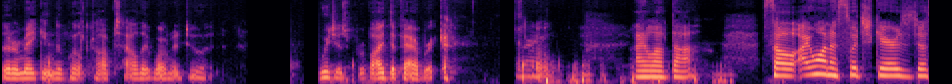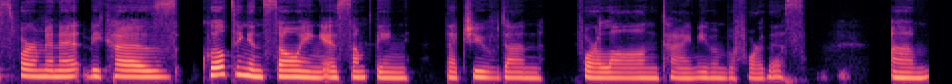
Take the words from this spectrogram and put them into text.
that are making the quilt tops how they want to do it. We just provide the fabric. Right. I love that. So I want to switch gears just for a minute because quilting and sewing is something that you've done for a long time, even before this. Um,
